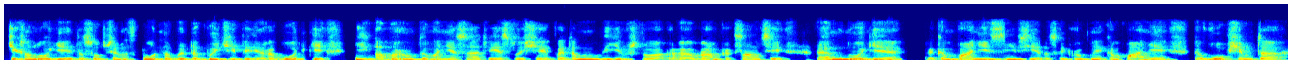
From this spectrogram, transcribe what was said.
Технологии — это, собственно, способы добычи, переработки и оборудование соответствующее. Поэтому мы видим, что э, в рамках санкций э, многие компании, не все, так сказать, крупные компании, в общем-то,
